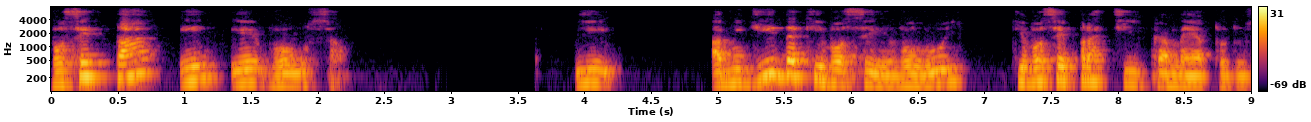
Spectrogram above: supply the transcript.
Você está em evolução. E à medida que você evolui, que você pratica métodos,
